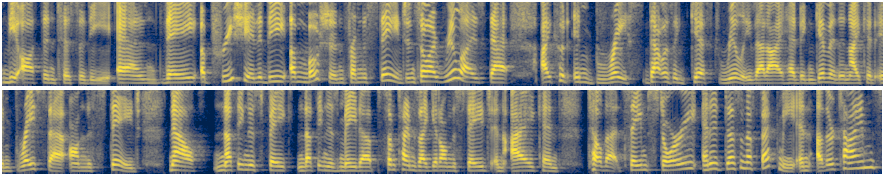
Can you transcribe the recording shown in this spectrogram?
the authenticity and they appreciated the emotion from the stage. And so I realized that I could embrace that was a gift, really, that I had been given, and I could embrace that on the stage. Now, nothing is fake, nothing is made up. Sometimes I get on the stage and I can tell that same story and it doesn't affect me. And other times,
